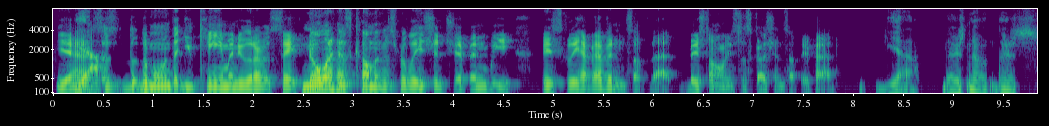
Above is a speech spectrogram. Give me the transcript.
yeah, Yeah. says, the, the moment that you came, I knew that I was safe. No one has come in this relationship, and we basically have evidence of that based on all these discussions that they've had. Yeah. There's no. There's.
